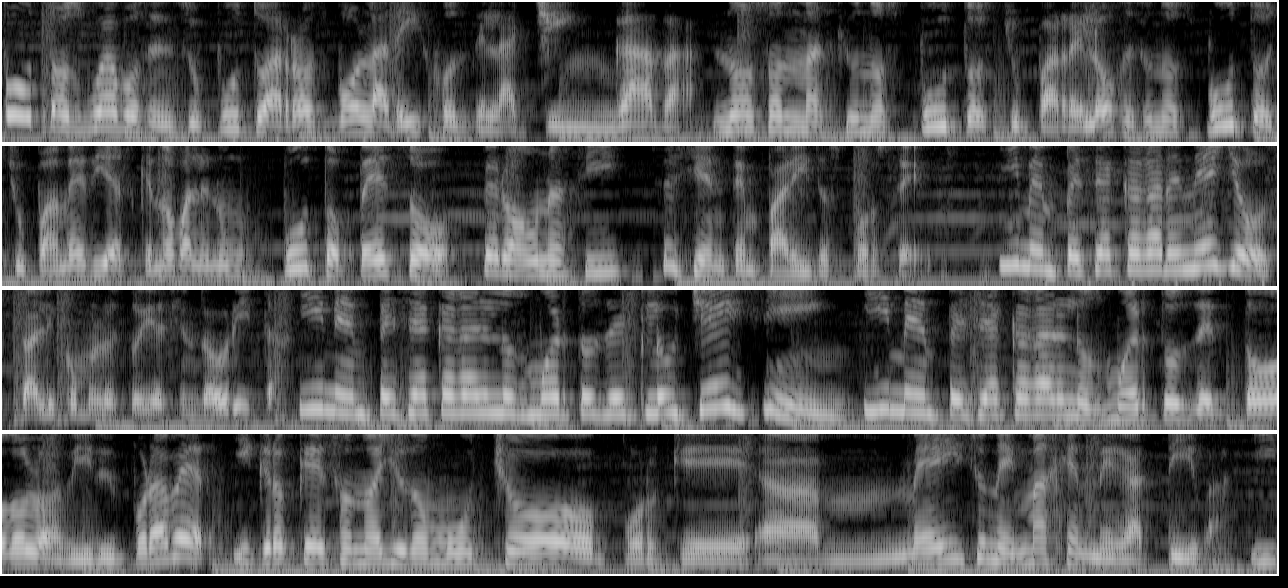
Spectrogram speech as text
putos huevos en su puto arroz bola de hijos de la chingada. No son más que unos putos chuparrelojes, unos putos chupamedias que no valen un puto peso. Pero aún así, se sienten paridos por Zeus. Y me empecé a cagar en ellos. Tal y como lo estoy haciendo ahorita. Y me empecé a cagar en los muertos del Cloud Chasing. Y me empecé a cagar en los muertos de todo lo habido y por haber. Y creo que eso no ayudó mucho porque me hice una imagen negativa. Y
